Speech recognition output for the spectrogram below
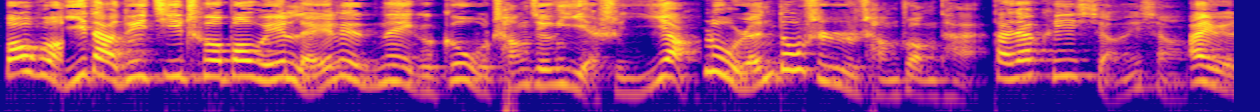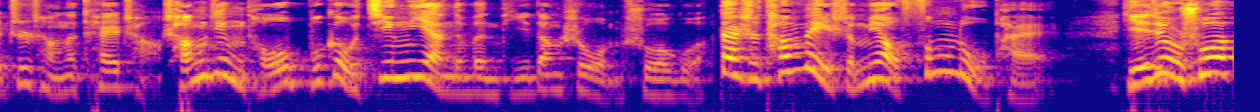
包括一大堆机车包围雷雷的那个歌舞场景也是一样，路人都是日常状态。大家可以想一想《爱乐之城》的开场，长镜头不够惊艳的问题，当时我们说过，但是他为什么要封路拍？也就是说，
